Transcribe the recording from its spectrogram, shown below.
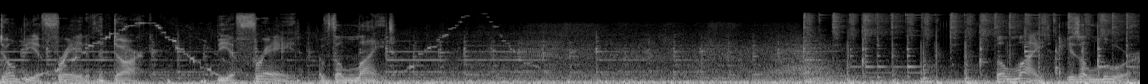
don't be afraid of the dark. Be afraid of the light. The light is a lure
